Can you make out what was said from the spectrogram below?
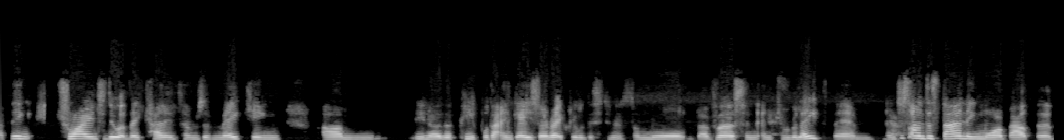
I think trying to do what they can in terms of making, um, you know, the people that engage directly with the students are more diverse and, and can relate to them yeah. and just understanding more about the,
